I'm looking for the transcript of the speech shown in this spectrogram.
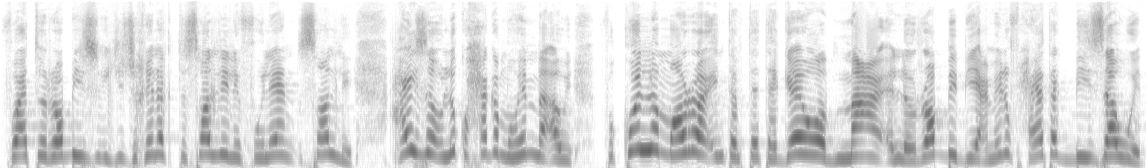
في وقت الرب يش- يشغلك تصلي لفلان صلي. عايزه أقول لكم حاجة مهمة قوي. في كل مرة أنت بتتجاوب مع اللي الرب بيعمله في حياتك بيزود.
